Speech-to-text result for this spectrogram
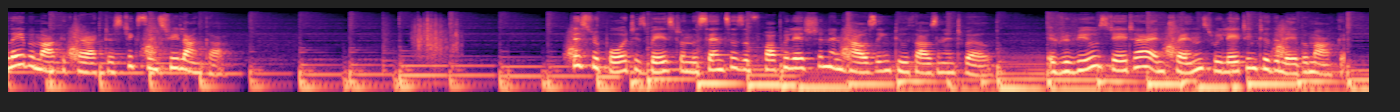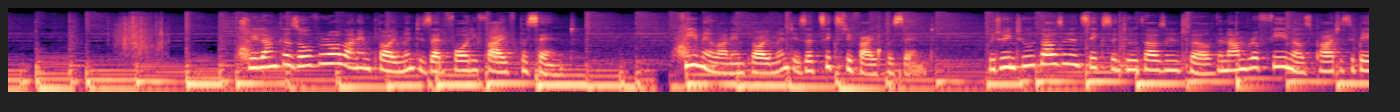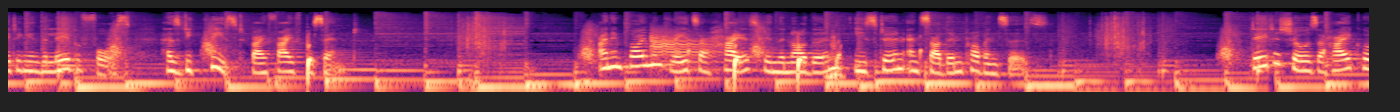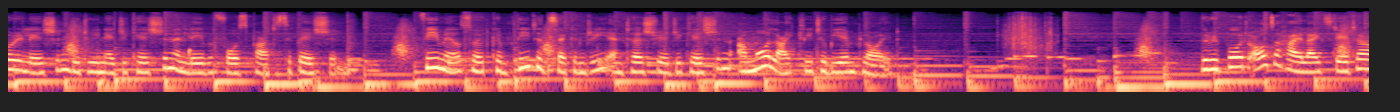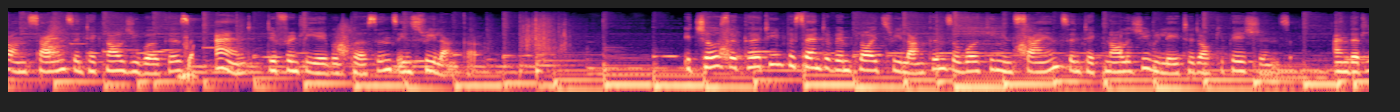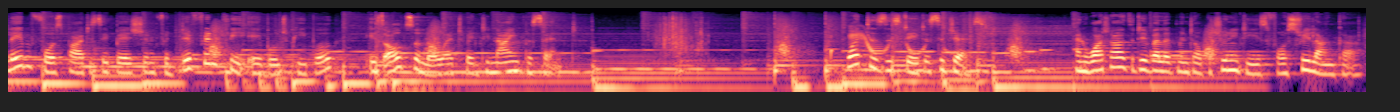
Labour market characteristics in Sri Lanka. This report is based on the Census of Population and Housing 2012. It reviews data and trends relating to the labour market. Sri Lanka's overall unemployment is at 45%. Female unemployment is at 65%. Between 2006 and 2012, the number of females participating in the labour force has decreased by 5%. Unemployment rates are highest in the northern, eastern and southern provinces. Data shows a high correlation between education and labour force participation. Females who have completed secondary and tertiary education are more likely to be employed. The report also highlights data on science and technology workers and differently abled persons in Sri Lanka. It shows that 13% of employed Sri Lankans are working in science and technology related occupations and that labour force participation for differently abled people is also low at 29%. What does this data suggest? And what are the development opportunities for Sri Lanka?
